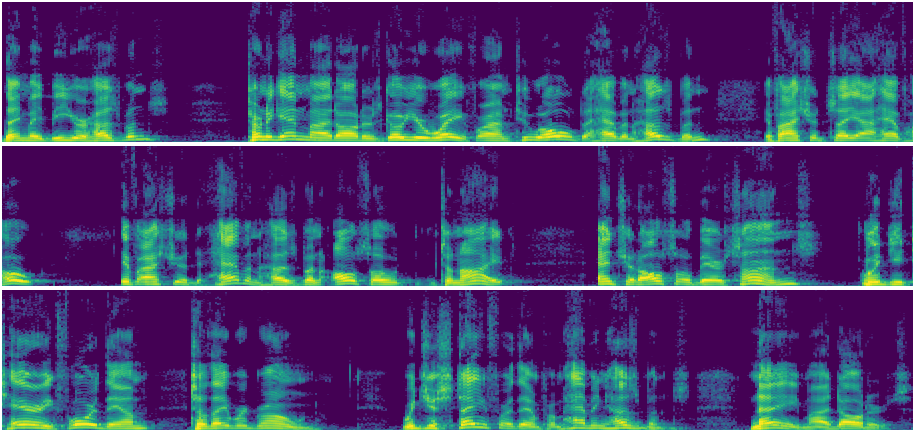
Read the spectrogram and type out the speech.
they may be your husbands? Turn again, my daughters, go your way, for I am too old to have an husband. If I should say I have hope, if I should have an husband also tonight, and should also bear sons, would ye tarry for them till they were grown? Would ye stay for them from having husbands? Nay, my daughters,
